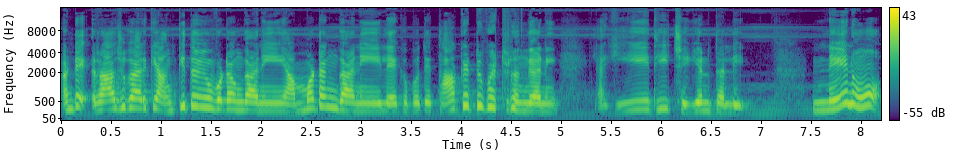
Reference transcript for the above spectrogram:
అంటే రాజుగారికి అంకితం ఇవ్వడం కానీ అమ్మటం కానీ లేకపోతే తాకట్టు పెట్టడం కానీ ఇలా ఏదీ చెయ్యను తల్లి. నేను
